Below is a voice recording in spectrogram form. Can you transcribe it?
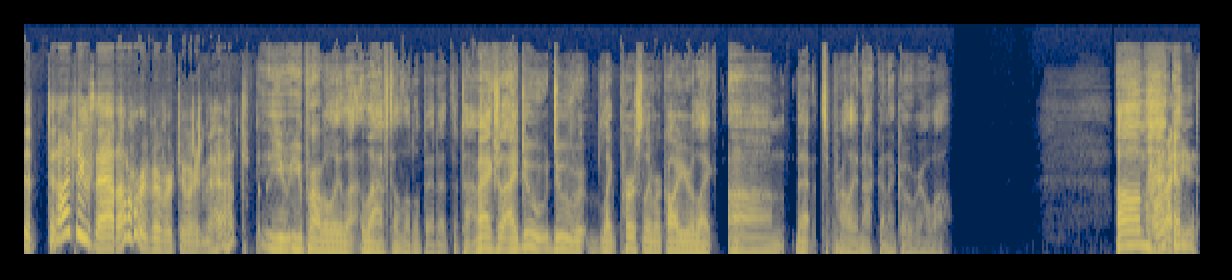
Did, did I do that? I don't remember doing that. You you probably la- laughed a little bit at the time. Actually, I do do like personally recall you were like, um, that's probably not going to go real well. Um, and,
